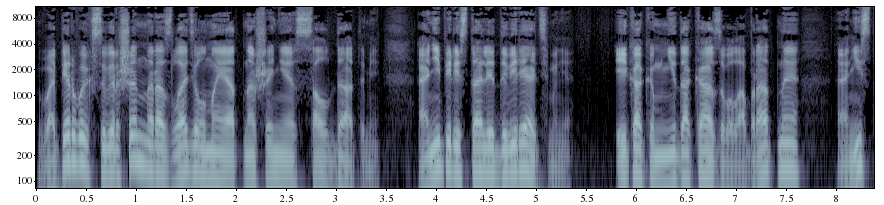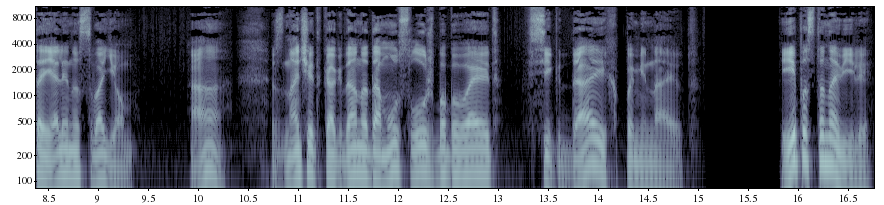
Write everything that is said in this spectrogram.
во-первых, совершенно разладил мои отношения с солдатами. Они перестали доверять мне. И, как им не доказывал обратное, они стояли на своем. А, значит, когда на дому служба бывает всегда их поминают. И постановили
